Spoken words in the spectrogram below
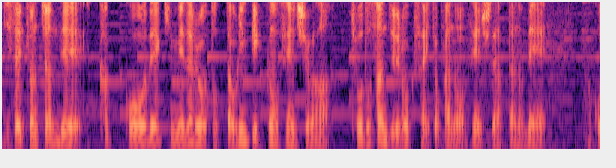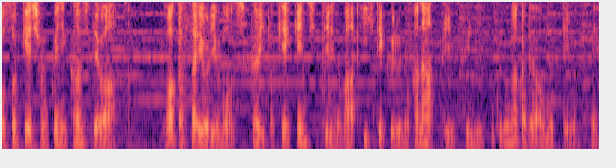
実際ピョンチャンで格好で金メダルを取ったオリンピックの選手はちょうど36歳とかの選手だったので高速系種目に関しては若さよりもしっかりと経験値っていうのが生きてくるのかなっていうふうに僕の中では思っていますね。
